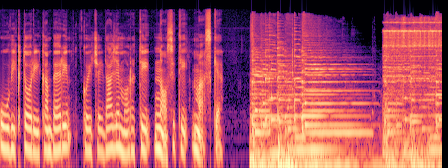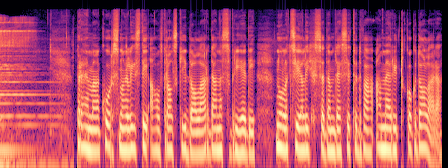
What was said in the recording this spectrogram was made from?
u Viktoriji i Kamberi koji će i dalje morati nositi maske. Prema kursnoj listi australski dolar danas vrijedi 0,72 američkog dolara,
